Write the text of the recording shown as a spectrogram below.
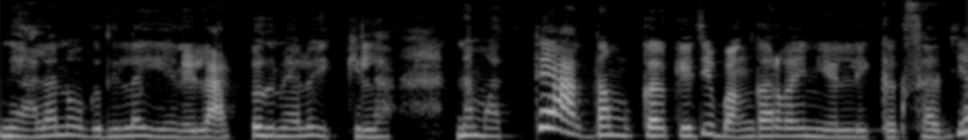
ನೆಲನೂ ಹೋಗೋದಿಲ್ಲ ಏನಿಲ್ಲ ಅಟ್ಟದ ಮೇಲೂ ಇಕ್ಕಿಲ್ಲ. ನಮ್ಮ ಅತ್ತೆ ಅರ್ಧ ಮುಕ್ಕಾಲು ಕೆ ಜಿ ಬಂಗಾರ ಇನ್ನು ಎಲ್ಲಿ ಇಕ್ಕಕ್ಕೆ ಸಾಧ್ಯ?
